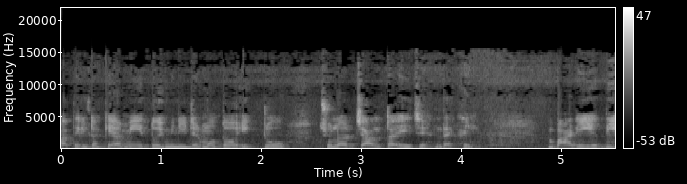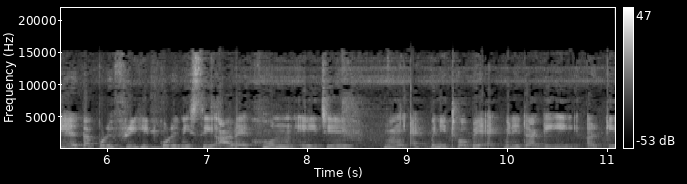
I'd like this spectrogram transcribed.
পাতিলটাকে আমি দুই মিনিটের মতো একটু চুলার জালটা এই যে দেখাই, বাড়িয়ে দিয়ে তারপরে ফ্রি হিট করে নিছি। আর এখন এই যে এক মিনিট হবে এক মিনিট আগেই আর কি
